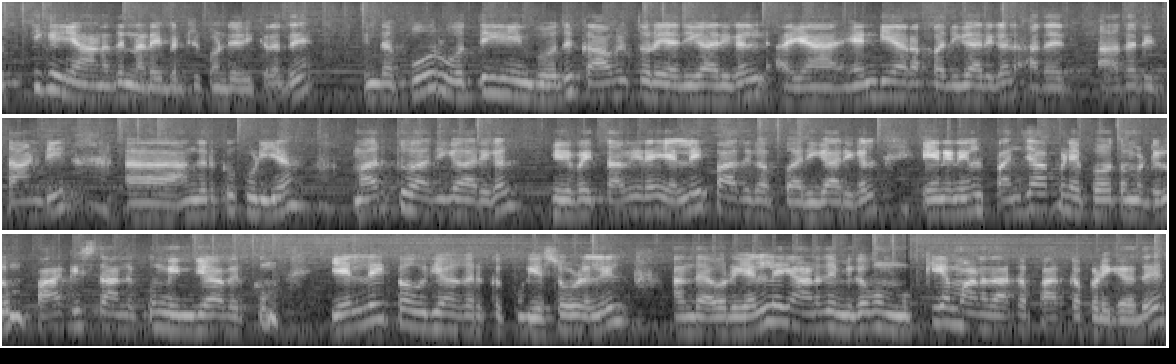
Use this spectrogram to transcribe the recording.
ஒத்திகையானது நடைபெற்று கொண்டிருக்கிறது. இந்த போர் ஒத்திகையின் போது காவல்துறை அதிகாரிகள் என்டிஆர்எஃப் அதிகாரிகள் அதை அதனை தாண்டி அங்க இருக்கக்கூடிய மருத்துவ அதிகாரிகள் இவை தவிர எல்லை பாதுகாப்பு அதிகாரிகள் ஏனெனில் பஞ்சாபினை பொறுத்த மட்டிலும் பாகிஸ்தானுக்கும் இந்தியாவிற்கும் எல்லை பகுதியாக இருக்கக்கூடிய சூழலில் அந்த ஒரு எல்லையானது மிகவும் முக்கியமானதாக பார்க்கப்படுகிறது.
